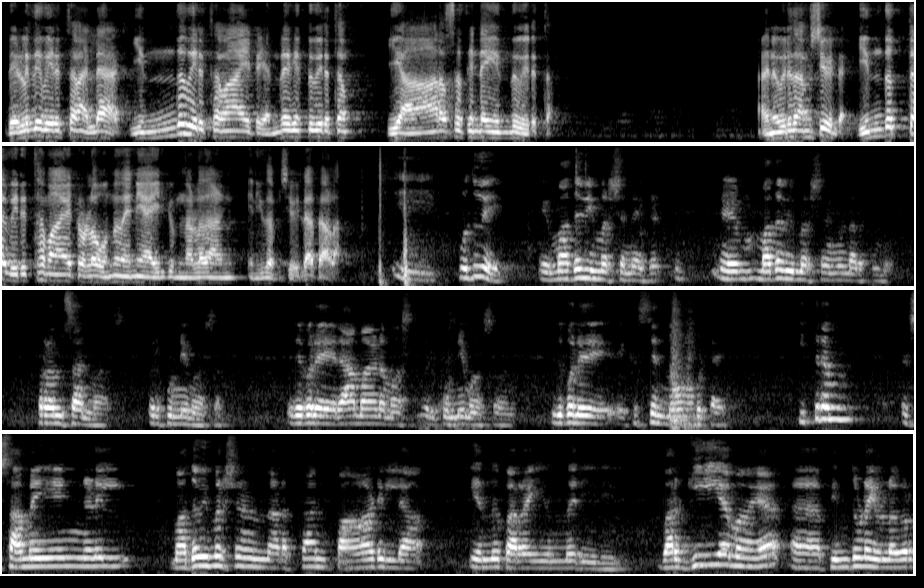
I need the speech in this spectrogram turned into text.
ദളിത് വിരുദ്ധമല്ല. ഹിന്ദു വിരുദ്ധമായിട്ട് എന്ത് ഹിന്ദു വിരുദ്ധം? ഈ ആർ എസ് എസിന്റെ ഹിന്ദു വിരുദ്ധം. അതിന് ഒരു സംശയമില്ല ഹിന്ദുത്വ വിരുദ്ധമായിട്ടുള്ള ഒന്ന് തന്നെ ആയിരിക്കും എന്നുള്ളതാണ് എനിക്ക് സംശയമില്ലാത്ത ആളാ. ഈ പൊതുവെ മതവിമർശന മതവിമർശനങ്ങൾ നടത്തുമ്പോൾ റംസാൻ മാസം ഒരു പുണ്യമാസം ഇതേപോലെ രാമായണ മാസം ഒരു പുണ്യമാസമാണ്. ഇതുപോലെ ക്രിസ്ത്യൻ നോമ്പ് ടൈം ഇത്തരം സമയങ്ങളിൽ മതവിമർശനം നടത്താൻ പാടില്ല എന്ന് പറയുന്ന രീതിയിൽ വർഗീയമായ പിന്തുണയുള്ളവർ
